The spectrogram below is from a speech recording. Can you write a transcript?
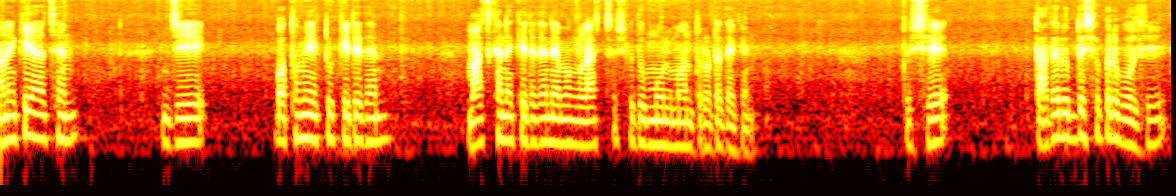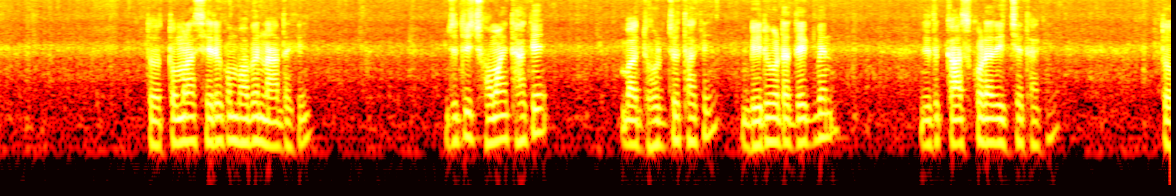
অনেকেই আছেন যে প্রথমে একটু কেটে দেন মাঝখানে কেটে দেন এবং লাস্টে শুধু মূল মন্ত্রটা দেখেন। তো সে তাদের উদ্দেশ্য করে বলছি, তো তোমরা সেরকমভাবে না দেখে, যদি সময় থাকে বা ধৈর্য থাকে, ভিডিওটা দেখবেন, যদি কাজ করার ইচ্ছে থাকে, তো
